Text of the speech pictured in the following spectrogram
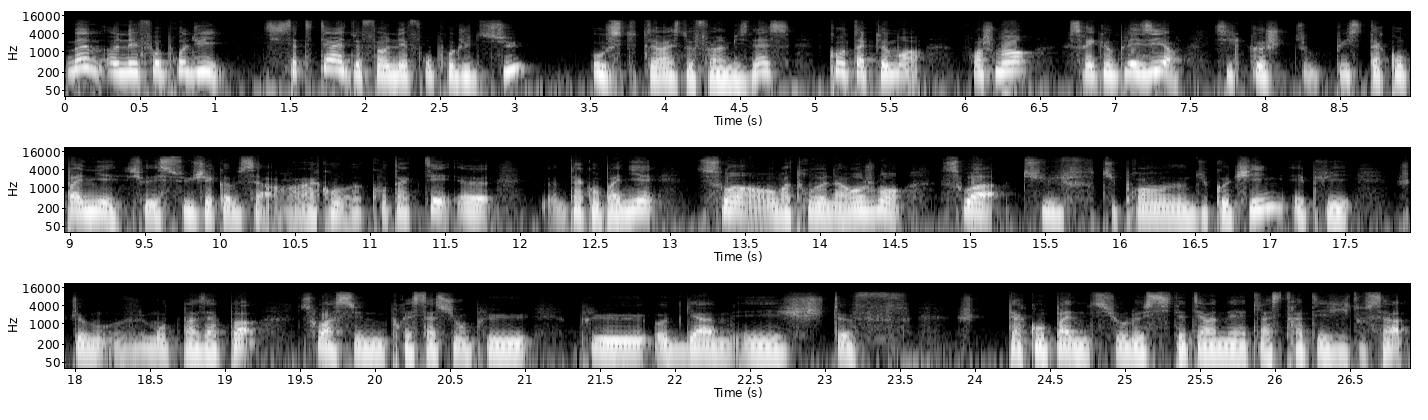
Même un produit. Si ça t'intéresse de faire un produit dessus, ou si ça t'intéresse de faire un business, contacte-moi. Franchement, ce serait qu'un plaisir si que je puisse t'accompagner sur des sujets comme ça. Contacter, euh, t'accompagner, soit on va trouver un arrangement, soit tu, tu prends du coaching et puis je te monte pas à pas, soit c'est une prestation plus, plus haut de gamme et je te t'accompagne sur le site internet, la stratégie, tout ça,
